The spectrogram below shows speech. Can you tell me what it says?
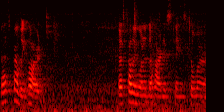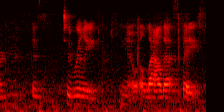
That's probably hard. That's probably one of the hardest things to learn is to really, you know, allow that space,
